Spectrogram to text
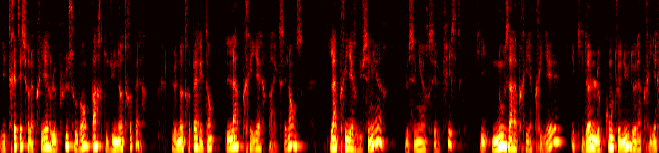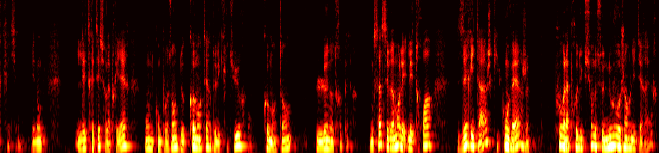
les traités sur la prière, le plus souvent partent du Notre Père. Le Notre Père étant la prière par excellence, la prière du Seigneur, le Seigneur, c'est le Christ qui nous a appris à prier et qui donne le contenu de la prière chrétienne. Et donc, les traités sur la prière ont une composante de commentaire de l'écriture commentant le Notre Père. Donc ça, c'est vraiment les, trois héritages qui convergent pour la production de ce nouveau genre littéraire,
